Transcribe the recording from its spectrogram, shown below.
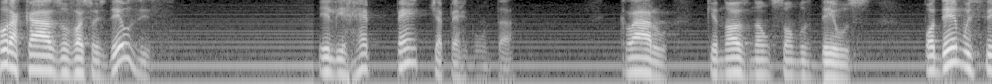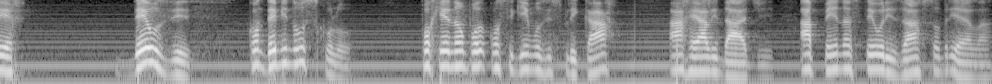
por acaso vós sois deuses? Ele repete a pergunta. Claro que nós não somos Deus. Podemos ser deuses com D minúsculo, porque não conseguimos explicar a realidade, apenas teorizar sobre ela.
